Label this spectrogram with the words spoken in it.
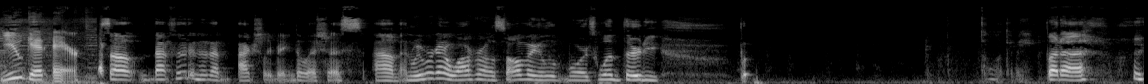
You get air. So that food ended up actually being delicious. Um, and we were gonna walk around Solvang a little more. It's 1.30. But don't look at me. But uh we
